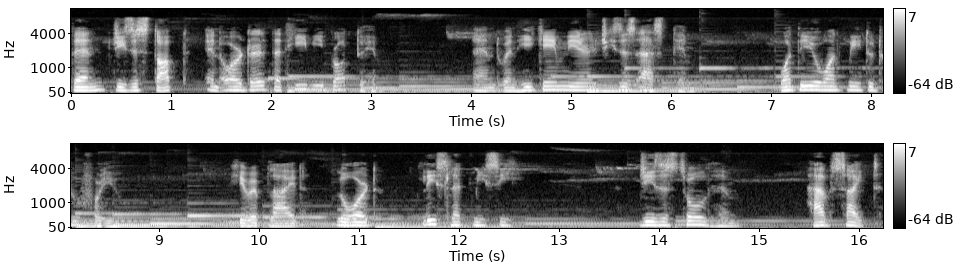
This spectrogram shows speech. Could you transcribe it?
Then Jesus stopped and ordered that he be brought to him. And when he came near, Jesus asked him, What do you want me to do for you? He replied, Lord, Please let me see. Jesus told him, Have sight,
